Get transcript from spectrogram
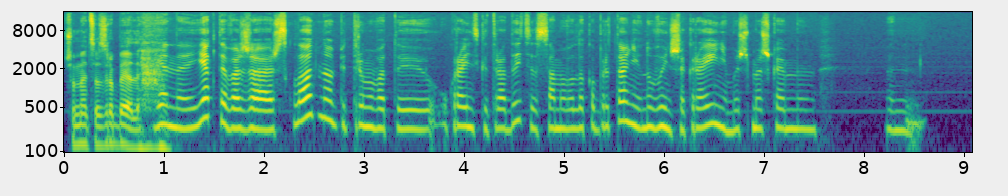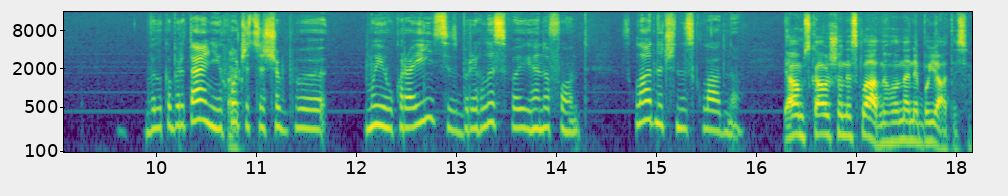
що ми це зробили. Єне, як ти вважаєш, складно підтримувати українські традиції саме в Великобританії, ну в іншій країні? Ми ж мешкаємо в Великобританії. Так. Хочеться, щоб е, ми, українці, зберегли свій генофонд. Складно чи не складно? Я вам скажу, що не складно, головне не боятися.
